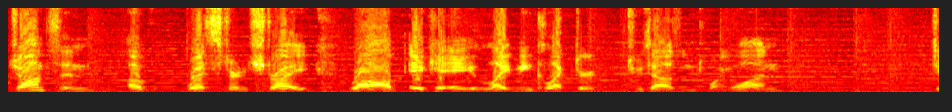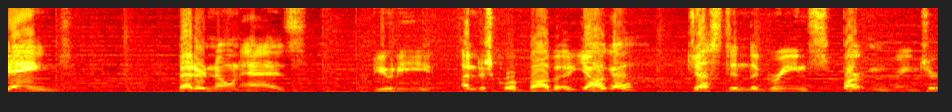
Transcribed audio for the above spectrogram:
Johnson of Western Strike, Rob, aka Lightning Collector 2021, James, better known as Beauty underscore Baba Yaga, Justin the Green Spartan Ranger,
